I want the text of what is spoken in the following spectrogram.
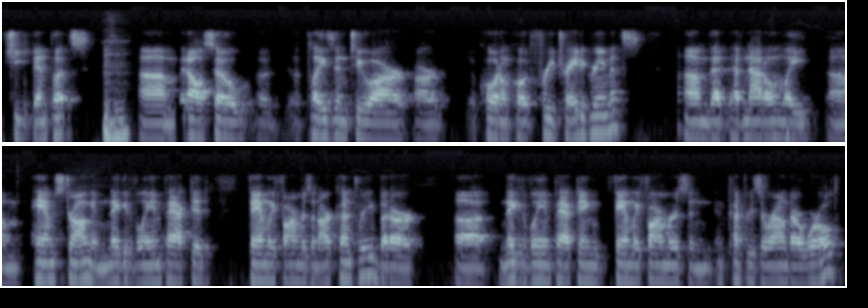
cheap inputs. Mm-hmm. Um, it also uh, plays into our our quote unquote free trade agreements um, that have not only um, hamstrung and negatively impacted family farmers in our country, but are uh, negatively impacting family farmers in, in countries around our world.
